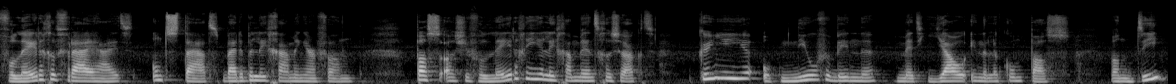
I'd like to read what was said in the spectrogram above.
Volledige vrijheid ontstaat bij de belichaming ervan. Pas als je volledig in je lichaam bent gezakt, kun je je opnieuw verbinden met jouw innerlijke kompas. Want die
